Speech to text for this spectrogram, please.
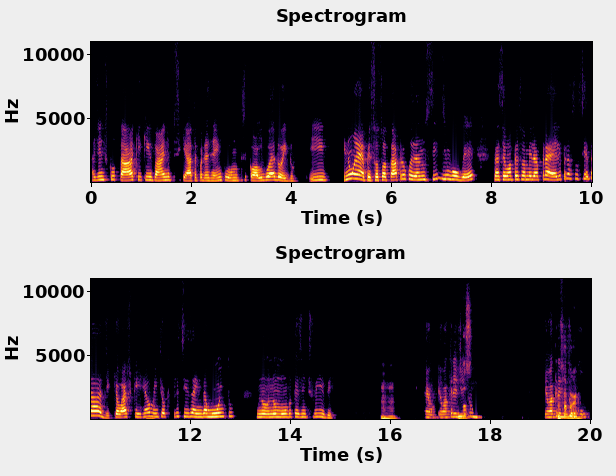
a gente escutar que quem vai no psiquiatra, por exemplo, ou no psicólogo é doido. E, e não é, a pessoa só está procurando se desenvolver para ser uma pessoa melhor para ela e para a sociedade, que eu acho que realmente é o que precisa ainda muito no, no mundo que a gente vive. Uhum. Eu, é, eu acredito. Nossa. Eu acredito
